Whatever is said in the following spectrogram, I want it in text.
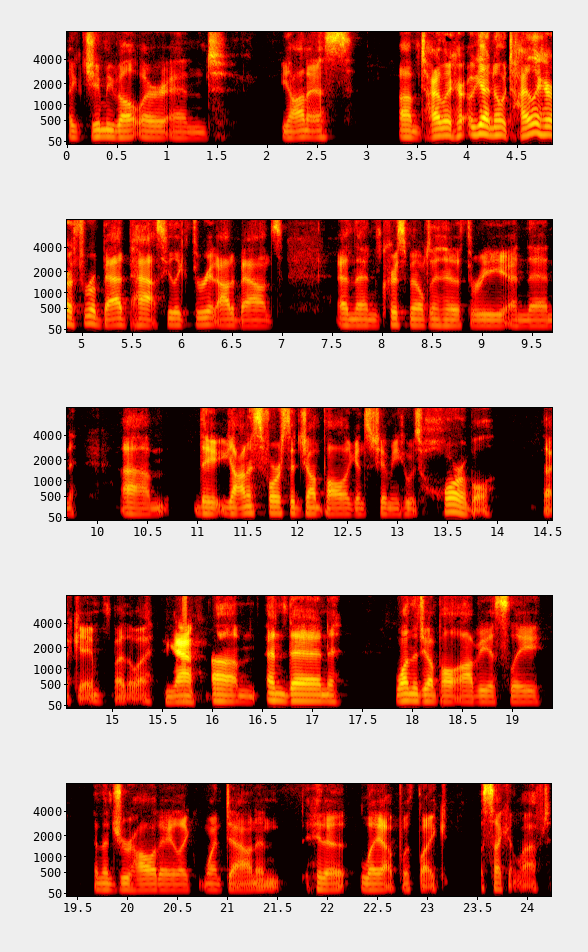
like Jimmy Butler and Giannis. Um, Tyler, Har- oh yeah, no, Tyler Herro threw a bad pass. He like threw it out of bounds, and then Khris Middleton hit a three, and then um, the Giannis forced a jump ball against Jimmy, who was horrible. that game, by the way. Yeah. Um, and then won the jump ball, obviously. And then Jrue Holiday like went down and hit a layup with like a second left.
